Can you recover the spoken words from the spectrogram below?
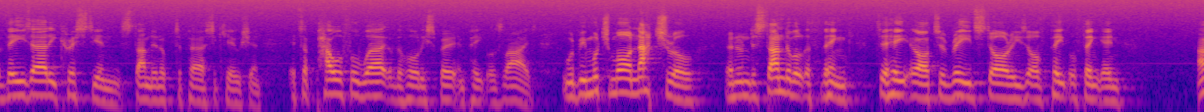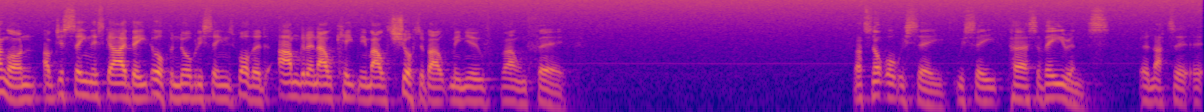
of these early Christians standing up to persecution, it's a powerful work of the Holy Spirit in people's lives. It would be much more natural and understandable to think to, hear, or to read stories of people thinking, hang on, I've just seen this guy beat up and nobody seems bothered. I'm going to now keep my mouth shut about my newfound faith. That's not what we see. We see perseverance, and that's, a,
